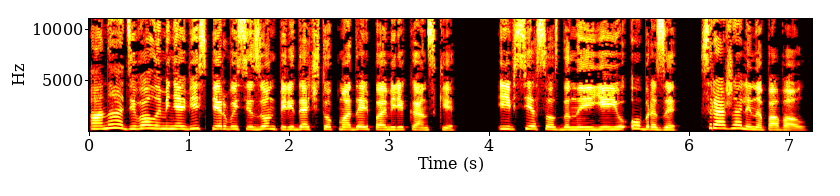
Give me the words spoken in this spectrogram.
Она одевала меня весь первый сезон передач «Топ-модель» по-американски, и все созданные ею образы сражали на повал.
